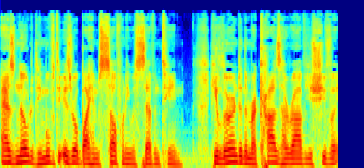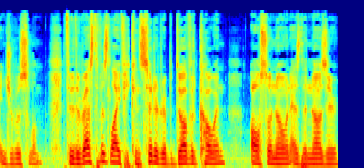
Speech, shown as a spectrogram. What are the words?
As noted, he moved to Israel by himself when he was 17. He learned in the Merkaz Harav Yeshiva in Jerusalem. Through the rest of his life, he considered Reb David Cohen, also known as the Nazir,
